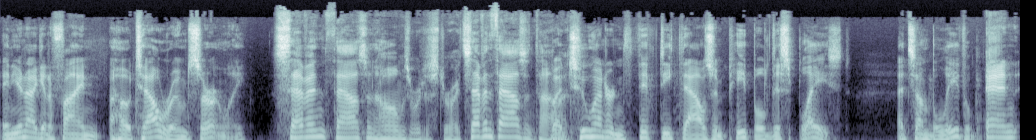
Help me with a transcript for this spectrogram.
and you're not going to find a hotel room, certainly. 7,000 homes were destroyed. 7,000, Thomas. But 250,000 people displaced. That's unbelievable. and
